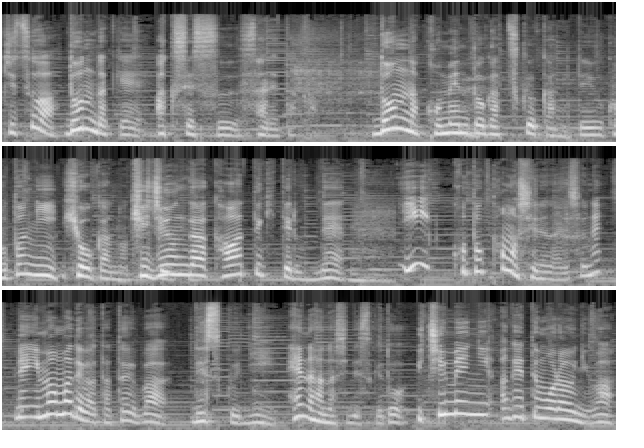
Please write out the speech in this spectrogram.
実はどんだけアクセスされたかどんなコメントがつくかっていうことに評価の基準が変わってきてるんでいいことかもしれないですよね。で今までは例えばデスクに変な話ですけど一面に上げてもらうには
